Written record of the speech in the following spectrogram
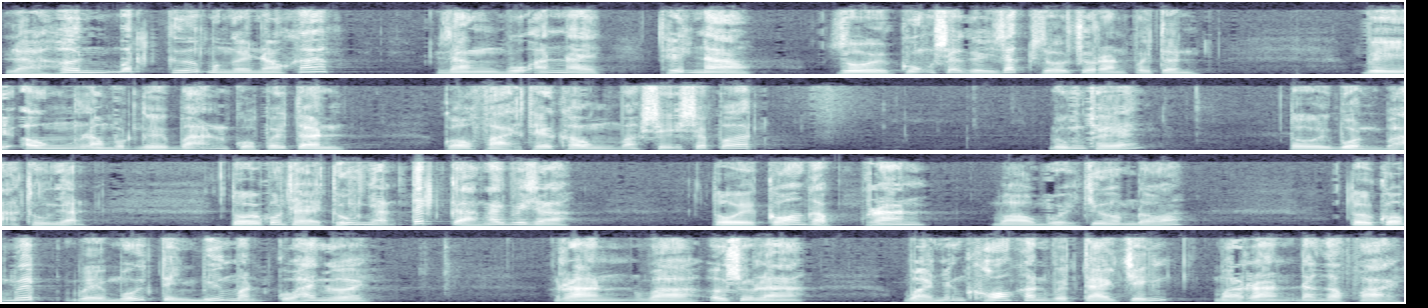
là hơn bất cứ một người nào khác rằng vụ án này thế nào rồi cũng sẽ gây rắc rối cho Rand Payton. Vì ông là một người bạn của Payton, Có phải thế không, bác sĩ Shepard? Đúng thế. Tôi buồn bã thú nhận. Tôi có thể thú nhận tất cả ngay bây giờ. Tôi có gặp Ran vào buổi trưa hôm đó. Tôi có biết về mối tình bí mật của hai người. Ran và Ursula và những khó khăn về tài chính mà Ran đang gặp phải.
